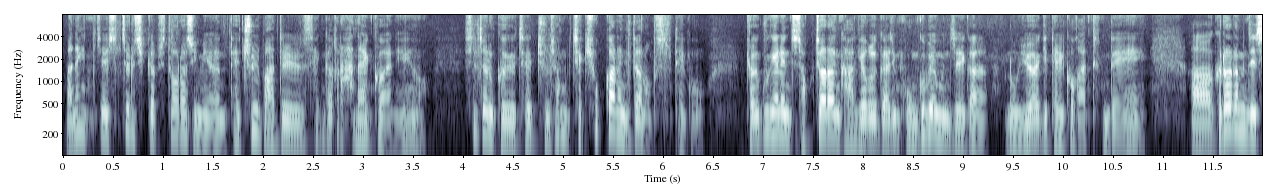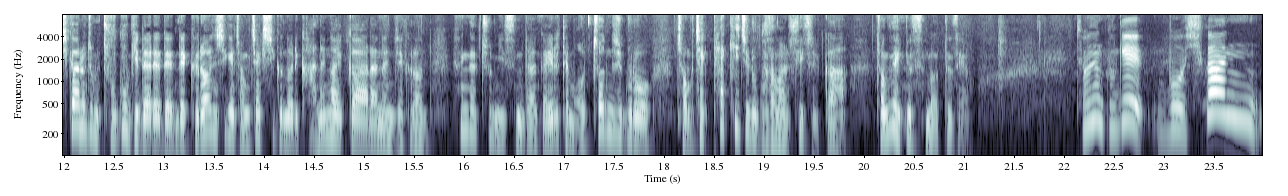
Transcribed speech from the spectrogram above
만약에 이제 실제로 집값이 떨어지면 대출 받을 생각을 안 할 거 아니에요. 실제로 그 대출 정책 효과는 일단 없을 테고 결국에는 적절한 가격을 가진 공급의 문제가로 요약이 될 것 같은데 아 그러려면 이제 시간을 좀 두고 기다려야 되는데 그런 식의 정책 시그널이 가능할까라는 이제 그런 생각 좀 있습니다. 그러니까 이를테면 어떤 식으로 정책 패키지로 구성할 수 있을까? 정대희 교수님 어떠세요? 저는 그게 뭐 시간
